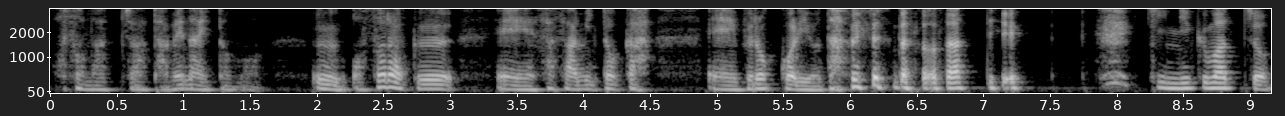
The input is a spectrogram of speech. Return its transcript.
細マッチョは食べないと思う。うん、おそらく、えー、ささみとか、えー、ブロッコリーを食べるんだろうなっていう 筋肉マッチョ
